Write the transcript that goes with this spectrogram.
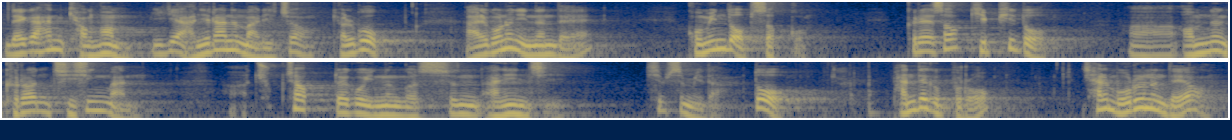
내가 한 경험 이게 아니라는 말이죠. 결국 알고는 있는데 고민도 없었고 그래서 깊이도 어, 없는 그런 지식만 어, 축적되고 있는 것은 아닌지 싶습니다. 또 반대급부로 잘 모르는데요.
